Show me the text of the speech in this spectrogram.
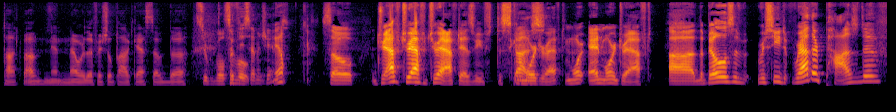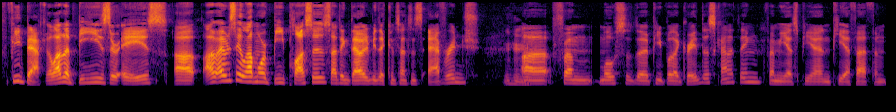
talked about, and now we're the official podcast of the Super Bowl Super Bowl- 57 champs. Yep. So draft, draft, draft, as we've discussed. more draft. more and more draft. Uh, the Bills have received rather positive feedback. A lot of B's or A's. Uh, I I would say a lot more B pluses. I think that would be the consensus average Mm-hmm. uh, from most of the people that grade this kind of thing, from ESPN, PFF, and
